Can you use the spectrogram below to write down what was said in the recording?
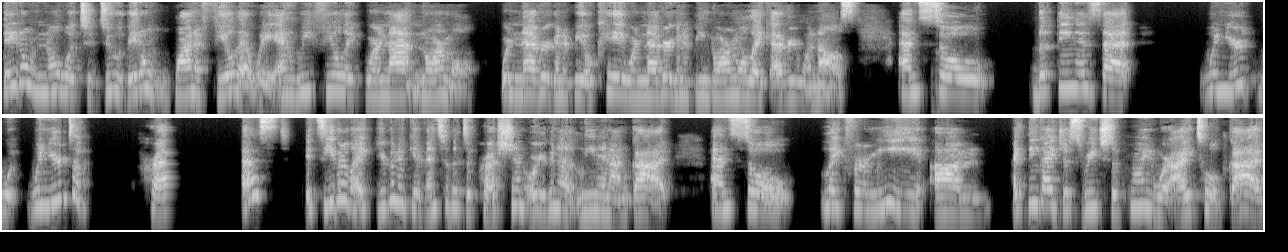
they don't know what to do. They don't want to feel that way. And we feel like we're not normal we're never going to be okay. We're never going to be normal like everyone else. And so the thing is that when you're when you're depressed, it's either like you're going to give into the depression or you're going to lean in on God. And so like for me, um I think I just reached the point where I told God,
